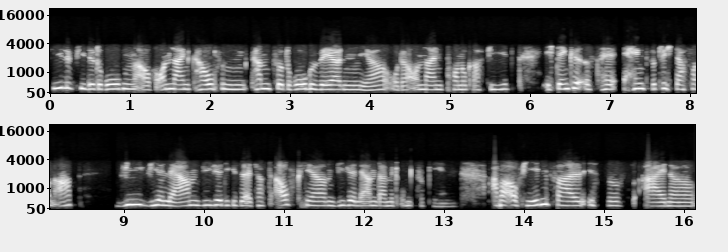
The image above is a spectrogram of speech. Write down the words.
viele, viele Drogen, auch online kaufen kann zur Droge werden, ja, oder Online-Pornografie. Ich denke, es hängt wirklich davon ab, wie wir lernen, wie wir die Gesellschaft aufklären, wie wir lernen, damit umzugehen. Aber auf jeden Fall ist es eine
